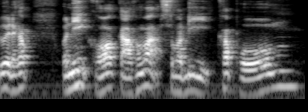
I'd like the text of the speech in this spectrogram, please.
ด้วยนะครับ วันนี้ขอกล่าวคำว่าสวัสดีครับผม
